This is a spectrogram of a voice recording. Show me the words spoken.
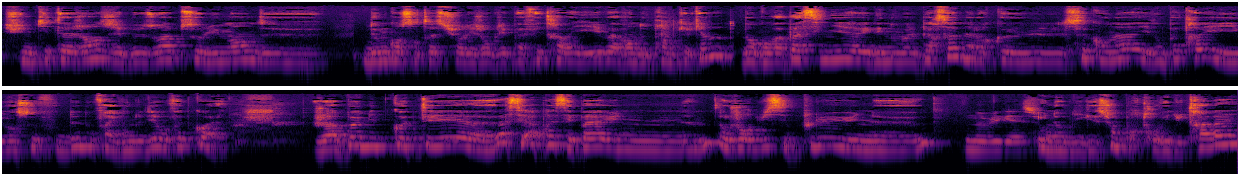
je suis une petite agence, j'ai besoin absolument de de me concentrer sur les gens que j'ai pas fait travailler avant de prendre quelqu'un d'autre. Donc on va pas signer avec des nouvelles personnes alors que ceux qu'on a ils ont pas travaillé, ils vont se foutre de nous. Enfin ils vont nous dire vous faites quoi là? J'ai un peu mis de côté. Euh, après, c'est pas une. Aujourd'hui, c'est plus une. Une obligation. Une obligation pour trouver du travail,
